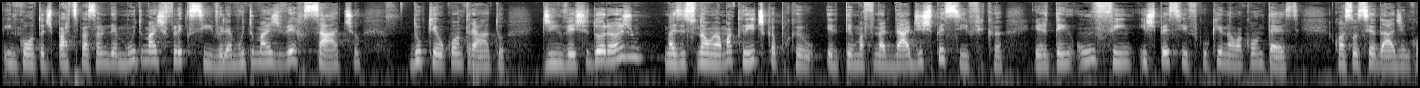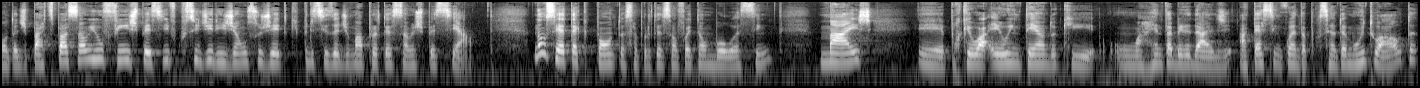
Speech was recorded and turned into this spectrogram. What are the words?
em conta de participação, ele é muito mais flexível, ele é muito mais versátil do que o contrato de investidor anjo, mas isso não é uma crítica, porque ele tem uma finalidade específica, ele tem um fim específico que não acontece com a sociedade em conta de participação, e o fim específico se dirige a um sujeito que precisa de uma proteção especial. Não sei até que ponto essa proteção foi tão boa assim, mas. É, porque eu, eu entendo que uma rentabilidade até 50% é muito alta,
